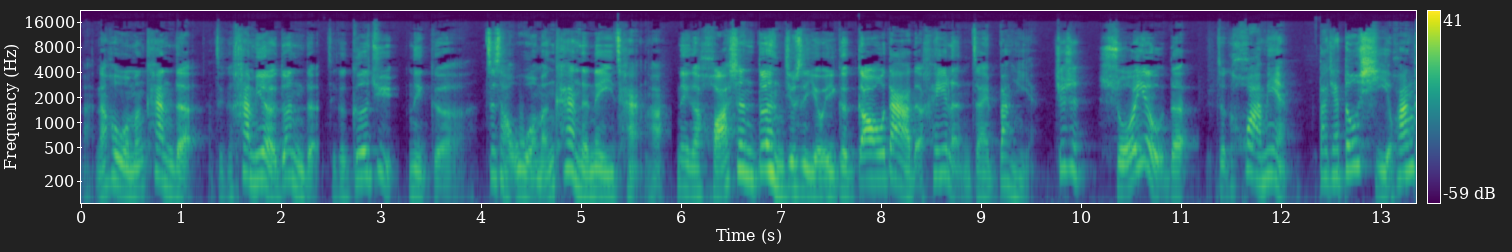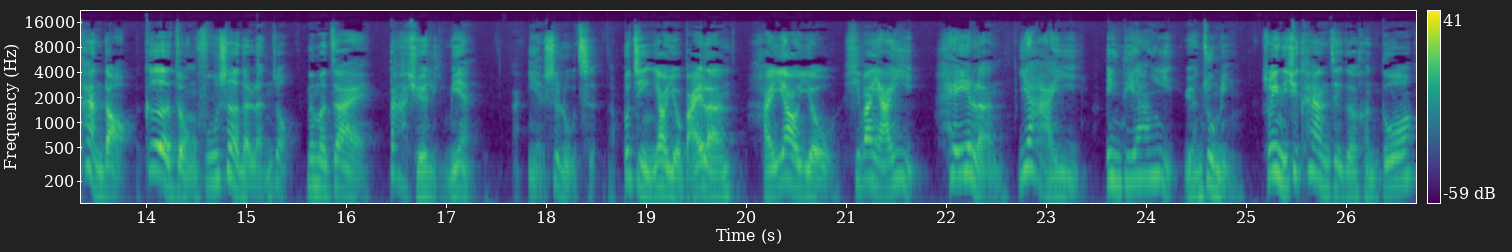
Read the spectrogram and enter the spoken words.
啊？然后我们看的这个汉密尔顿的这个歌剧，那个至少我们看的那一场哈，那个华盛顿就是有一个高大的黑人在扮演，就是所有的这个画面，大家都喜欢看到各种肤色的人种。那么在大学里面啊也是如此啊，不仅要有白人，还要有西班牙裔、黑人、亚裔、印第安裔、原住民。所以你去看这个很多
